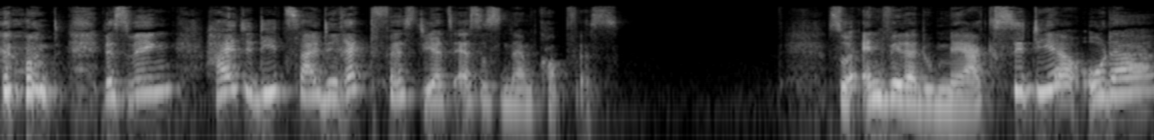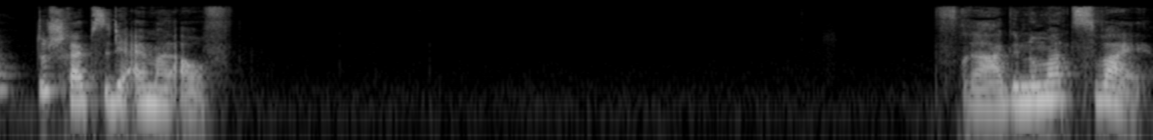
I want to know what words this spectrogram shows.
Und deswegen halte die Zahl direkt fest, die als erstes in deinem Kopf ist. So, entweder du merkst sie dir oder du schreibst sie dir einmal auf. Frage Nummer zwei.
